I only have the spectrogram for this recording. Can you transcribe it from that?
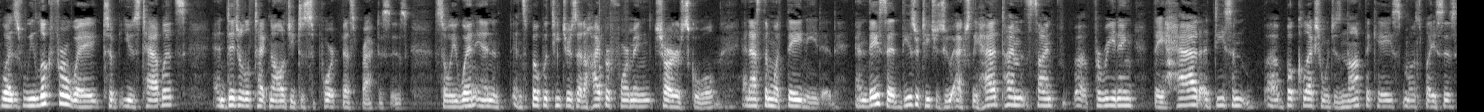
was we looked for a way to use tablets and digital technology to support best practices. So we went in and spoke with teachers at a high performing charter school and asked them what they needed. And they said these are teachers who actually had time assigned uh, for reading, they had a decent uh, book collection, which is not the case most places.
